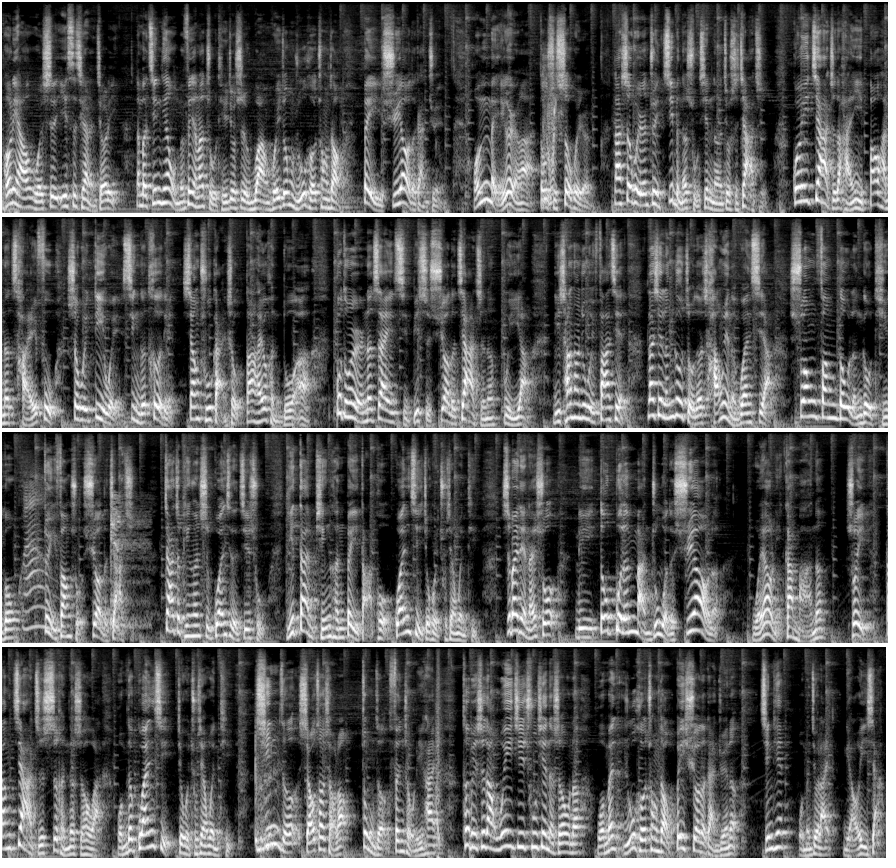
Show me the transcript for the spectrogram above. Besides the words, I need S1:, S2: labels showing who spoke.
S1: 朋友你好，我是一四情感的 Jolly。那么今天我们分享的主题就是挽回中如何创造被需要的感觉。我们每一个人啊都是社会人，那社会人最基本的属性呢就是价值。关于价值的含义，包含了财富、社会地位、性格特点、相处感受，当然还有很多啊。不同的人呢在一起，彼此需要的价值呢不一样。你常常就会发现，那些能够走得长远的关系啊，双方都能够提供对方所需要的价值。价值平衡是关系的基础，一旦平衡被打破，关系就会出现问题。直白点来说，你都不能满足我的需要了，我要你干嘛呢？所以，当价值失衡的时候啊，我们的关系就会出现问题，轻则小吵小闹，重则分手离开。特别是当危机出现的时候呢，我们如何创造被需要的感觉呢？今天我们就来聊一下。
